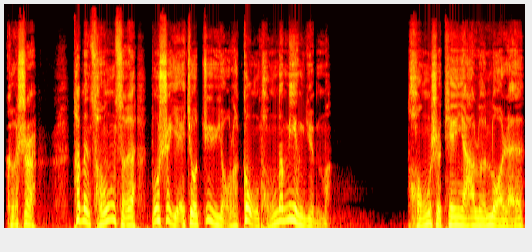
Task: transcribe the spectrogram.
可是，他们从此不是也就具有了共同的命运吗？同是天涯沦落人，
